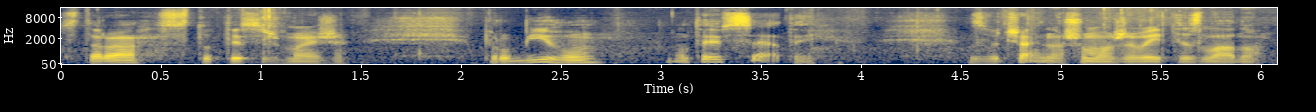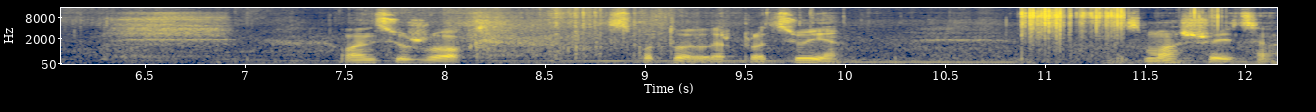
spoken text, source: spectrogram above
стара, 100 тисяч майже пробігу. Ну та й все. Та й звичайно, що може вийти з ладу. Ланцюжок. Скотойлер працює, змащується.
